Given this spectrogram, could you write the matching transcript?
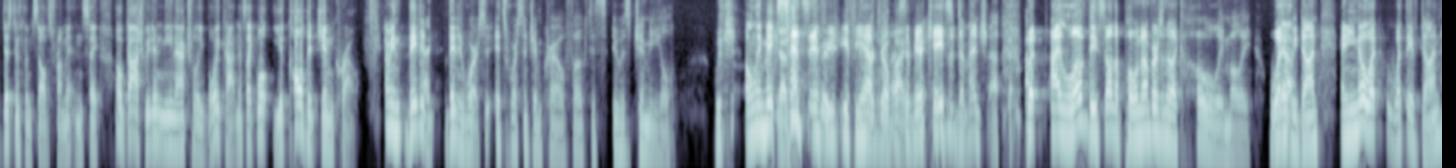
distance themselves from it and say, "Oh gosh, we didn't mean actually boycott." And it's like, well, you called it Jim Crow. I mean, they did they did worse. It's worse than Jim Crow, folks. It's it was Jim Eagle, which only makes Yeah, sense if you if you if have Joe a Biden. severe case of dementia. but I love they saw the poll numbers and they're like, "Holy moly, what Yeah. have we done?" And you know what what they've done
